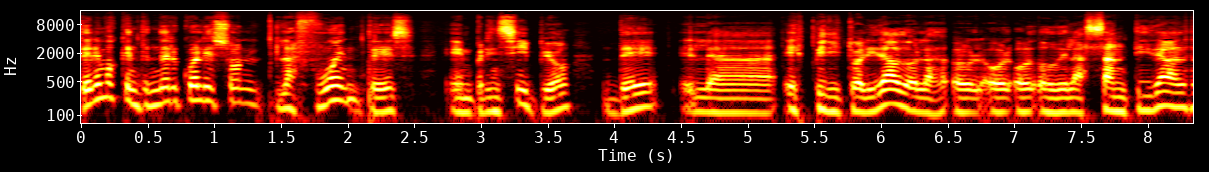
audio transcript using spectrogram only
tenemos que entender cuáles son las fuentes en principio, de la espiritualidad o, de la santidad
